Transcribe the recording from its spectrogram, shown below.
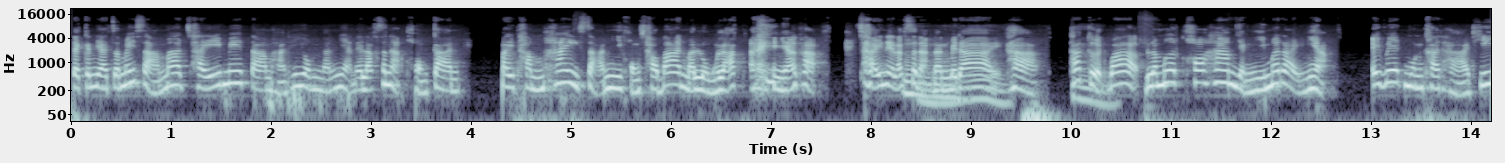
แต่กัญญาจะไม่สามารถใช้เมตตามหานิยมนั้นเนี่ยในลักษณะของการไปทำให้สามีของชาวบ้านมาหลงรักอะไรอย่างเงี้ยค่ะ ใช้ในลักษณะนั้นไม่ได้ค่ะ ถ้าเกิดว่าละเมิดข้อห้ามอย่างนี้เมื่อไหร่เนี่ยไอ เวทมนต์คาถาที่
